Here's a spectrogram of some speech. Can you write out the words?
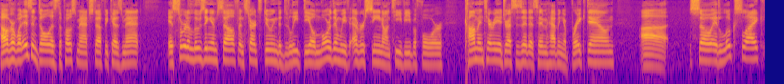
However, what isn't dull is the post match stuff because Matt is sort of losing himself and starts doing the delete deal more than we've ever seen on TV before. commentary addresses it as him having a breakdown. Uh, so it looks like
